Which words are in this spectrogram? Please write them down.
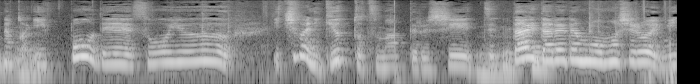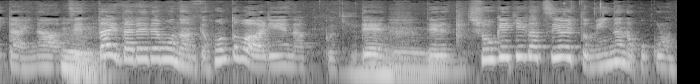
なんか一方でそういう一話にギュッと詰まってるし絶対誰でも面白いみたいな、うん。絶対誰でもなんて本当はありえなくって、うん。で衝撃が強いとみんなの心に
